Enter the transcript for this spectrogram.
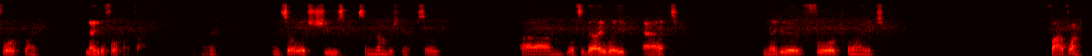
4 negative 4.5. Right? And so let's choose some numbers here. So um, let's evaluate at negative 4.51.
